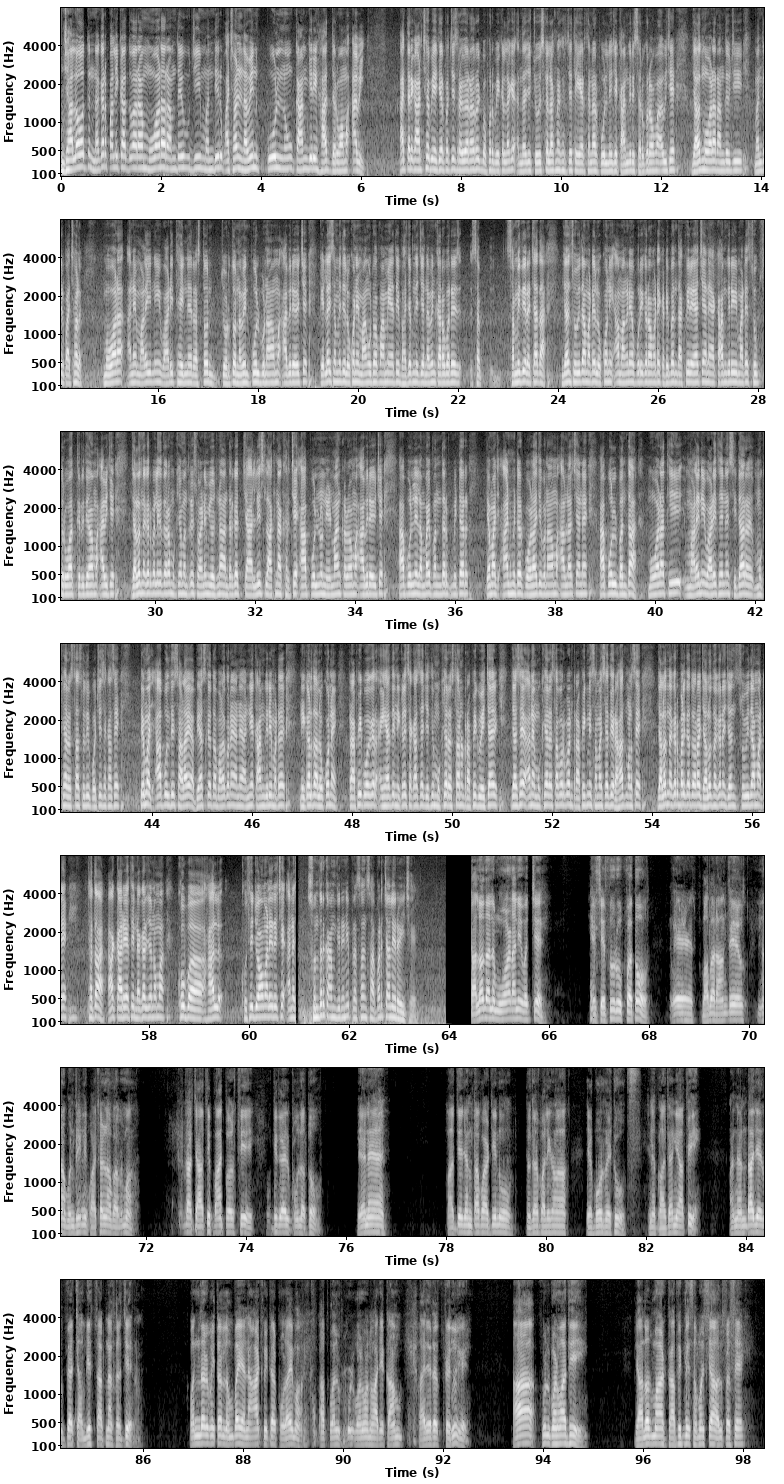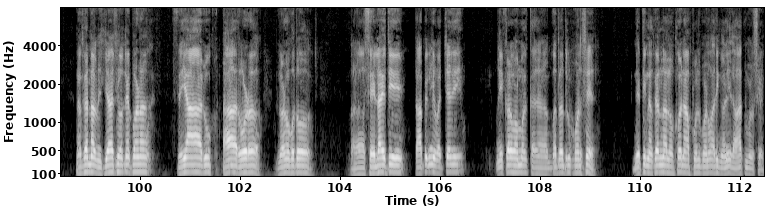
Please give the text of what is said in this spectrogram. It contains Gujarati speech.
ઝાલોદ નગરપાલિકા દ્વારા મુવાડા રામદેવજી મંદિર પાછળ નવીન પુલનું કામગીરી હાથ ધરવામાં આવી. આ તારીખ આઠ છ બે હજાર પચીસ રવિવારના રોજ બપોર બે કલાકે અંદાજે ચોવીસ કલાકના ખર્ચે તૈયાર થનાર પુલની જે કામગીરી શરૂ કરવામાં આવી છે, ઝાલોદ મુવાડા રામદેવજી મંદિર પાછળ મોવાડા અને માળીની વાડી થઈને રસ્તો જોડતો નવીન પુલ બનાવવામાં આવી રહ્યો છે. કેટલાય સમયથી લોકોની માંગ ઉઠવા પામી હતી. ભાજપને જે નવીન કારોબારી સમિતિ રચાતા જન સુવિધા માટે લોકોની આ માંગણીઓ પૂરી કરવા માટે કટિબંધ દાખવી રહ્યા છે અને આ કામગીરી માટે શુભ શરૂઆત કરી દેવામાં આવી છે. જાલોદ નગરપાલિકા દ્વારા મુખ્યમંત્રી સ્વર્ણિમ યોજના અંતર્ગત ચાલીસ લાખના ખર્ચે આ પુલનું નિર્માણ કરવામાં આવી રહ્યું છે. આ પુલની લંબાઈ પંદર મીટર તેમજ આઠ મીટર પહોળાઈથી બનાવવામાં આવનાર છે અને આ પુલ બનતા મુવાડાથી માળીની વાડી થઈને સીધા મુખ્ય રસ્તા સુધી પહોંચી શકાશે. તેમજ આ પુલથી શાળાએ અભ્યાસ કરતા બાળકોને અને અન્ય કામગીરી માટે નીકળતા લોકોને ટ્રાફિક વગર અહીંયાથી નીકળી શકાશે, જેથી મુખ્ય રસ્તાનો ટ્રાફિક વેચાઈ જશે અને મુખ્ય રસ્તા પર પણ ટ્રાફિકની સમસ્યાથી રાહત મળશે. જાલોદ નગરપાલિકા દ્વારા જાલોદ નગરની જન સુવિધા માટે થતા આ કાર્યથી નગરજનોમાં ખૂબ હાલ ખુશી જોવા મળી રહી છે અને સુંદર કામગીરીની પ્રશંસા પણ ચાલી રહી છે. જાલોદ અને મુવાડાની વચ્ચે એ સેતુરૂપ હતો. એ બાબા રામદેવ ના મંદિરની પાછળના ભાગમાં છેલ્લા ચારથી પાંચ વર્ષથી ઉઠી ગયેલ પુલ હતો. એને ભારતીય જનતા પાર્ટીનું નગરપાલિકામાં જે બોર્ડ બેઠું એને પ્રાધાન્ય આપી અને અંદાજે રૂપિયા ચાલીસ લાખના ખર્ચે પંદર મીટર લંબાઈ અને આઠ મીટર પહોળાઈમાં આ પુલ પુલ ભણવાનું આજે કામ કાર્યરત થયું છે. આ પુલ બનવાથી જાલોદમાં ટ્રાફિકની સમસ્યા હલ થશે. નગરના વિદ્યાર્થીઓને પણ અહીંયા રૂખ આ રોડ ઘણો બધો સહેલાઈથી ટ્રાફિકની વચ્ચેથી નીકળવામાં મદદરૂપ બનશે. જેથી નગરના લોકોને આ પુલ બનવાથી ઘણી રાહત મળશે.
